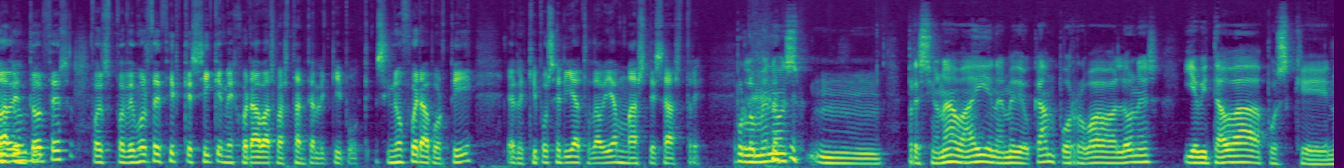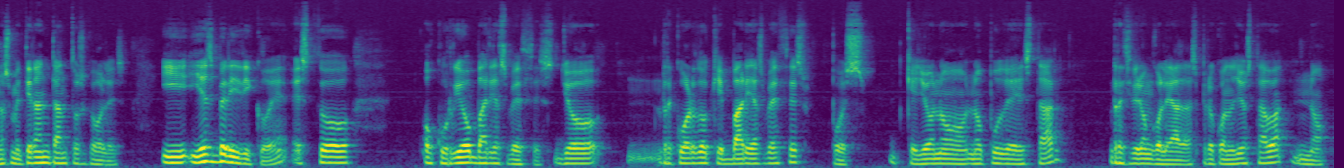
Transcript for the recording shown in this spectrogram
Vale, Entonces- pues podemos decir que sí que mejorabas bastante al equipo. Si no fuera por ti, el equipo sería todavía más desastre. Por lo menos mm, presionaba ahí en el medio campo, robaba balones y evitaba pues que nos metieran tantos goles. Y, y es verídico, ¿eh? Esto ocurrió varias veces. Yo recuerdo que varias veces, pues que yo no, no pude estar, recibieron goleadas, pero cuando yo estaba, no.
